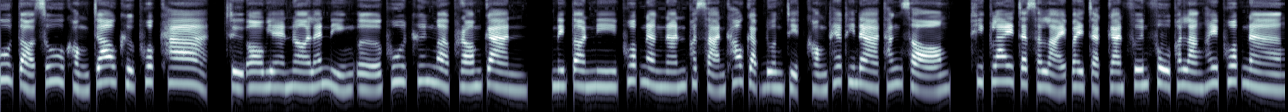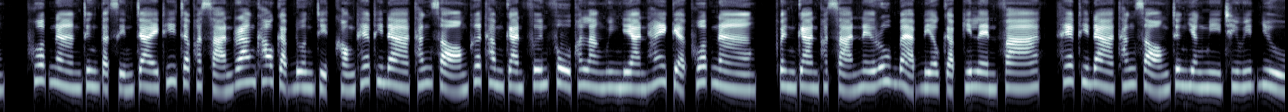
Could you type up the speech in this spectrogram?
ู่ต่อสู้ของเจ้าคือพวกข้าจืออแวนอและหนิงเอ๋อพูดขึ้นมาพร้อมกัน ในตอนนี้พวกนางนั้นผสานเข้ากับดวงจิตของเทพธิดาทั้งสอง ที่ใกล้จะสลายไปจากการฟื้นฟูพลังให้พวกนาง พวกนางจึงตัดสินใจที่จะผสานร่างเข้ากับดวงจิตของเทพธิดาทั้งสอง เพื่อทำการฟื้นฟูพลังวิญญาณให้แก่พวกนาง เป็นการผสานในรูปแบบเดียวกับกิเลนฟ้า เทพธิดาทั้งสองจึงยังมีชีวิตอยู่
